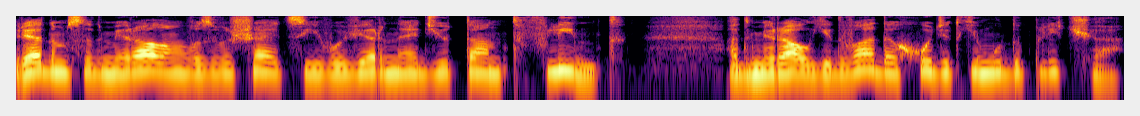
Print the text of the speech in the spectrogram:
Рядом с адмиралом возвышается его верный адъютант Флинт. Адмирал едва доходит ему до плеча.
